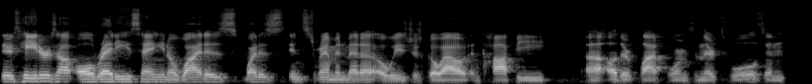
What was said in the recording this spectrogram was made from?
there's haters out already saying, you know, why does why does Instagram and Meta always just go out and copy uh, other platforms and their tools? And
